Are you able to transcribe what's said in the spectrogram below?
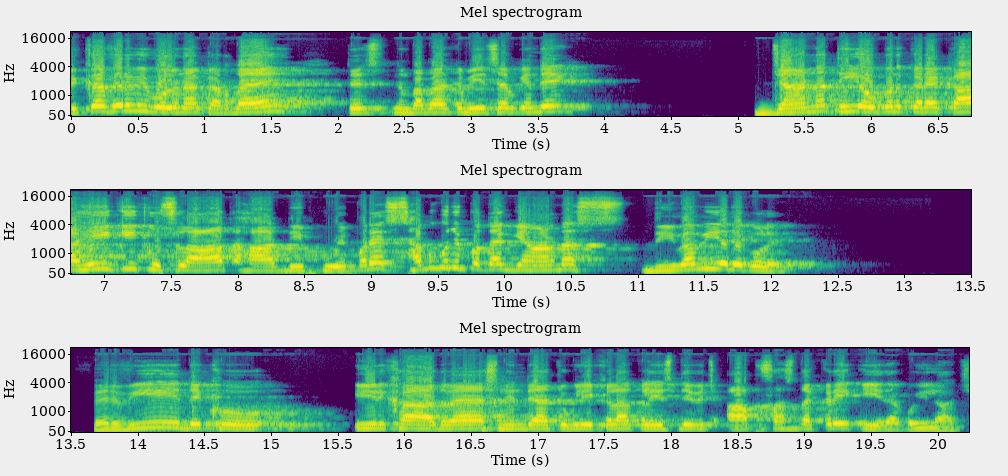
ਫਿੱਕਾ ਫਿਰ ਵੀ ਬੋਲਣਾ ਕਰਦਾ ਹੈ। ਤੇ ਬਾਬਾ ਕਬੀਰ ਸਾਹਿਬ ਕਹਿੰਦੇ ਜਾਣਤ ਹੀ ਔਗਣ ਕਰੇ, ਕਾਹੀ ਕੀ ਕੁਸਲਾਤ ਹਾਥ ਦੀ ਪੂਏ ਪਰ? ਇਹ ਸਭ ਕੁਝ ਪਤਾ ਗਿਆਨ ਦਾ ਦੀਵਾ ਵੀ ਇਹਦੇ ਕੋਲੇ। ਫਿਰ ਵੀ ਦੇਖੋ, ਈਰਖਾ ਦਵੈਸ਼ ਨਿੰਦਿਆ, ਚੁਗਲੀ, ਕਲਾ, ਕਲੇਸ਼ ਦੇ ਵਿੱਚ ਆਪ ਫਸਦਾ ਕਰੇ ਕੀ ਇਹਦਾ ਕੋਈ ਇਲਾਜ?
